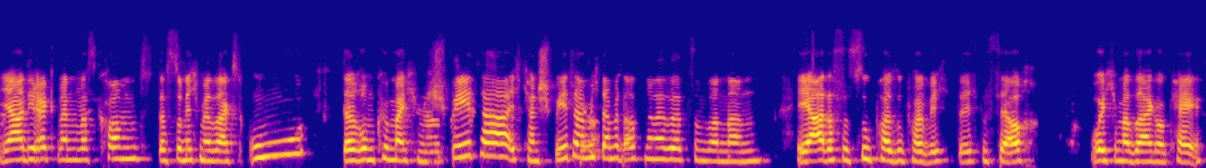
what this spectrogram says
ja, direkt, wenn was kommt, dass du nicht mehr sagst, uh, darum kümmere ich mich ja. später, ich kann später ja. mich damit auseinandersetzen, sondern ja, das ist super, super wichtig. Das ist ja auch, wo ich immer sage, okay,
